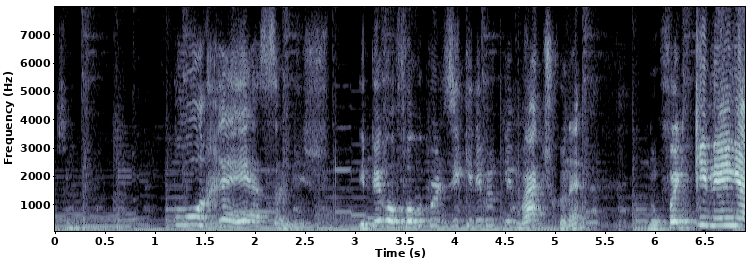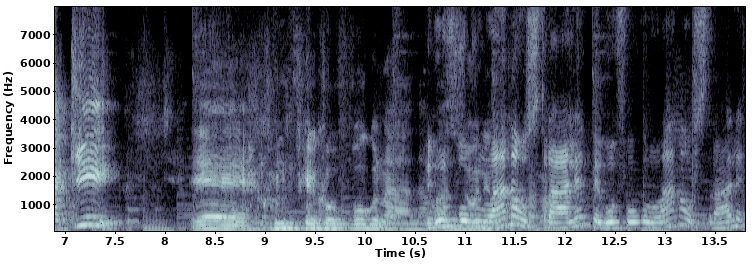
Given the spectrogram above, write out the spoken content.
Que porra é essa, bicho? E pegou fogo por desequilíbrio climático, né? Não foi que nem aqui! É, quando pegou fogo na, na Pegou fogo Amazônia, lá no na. Austrália, pegou fogo lá na Austrália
